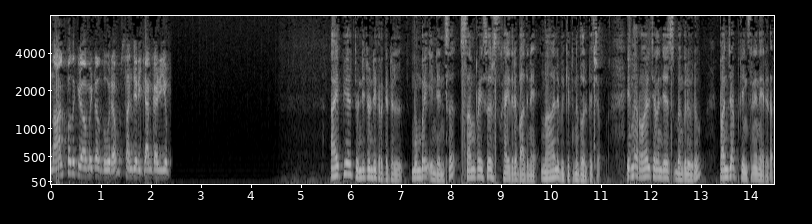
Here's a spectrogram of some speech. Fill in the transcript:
നാൽപ്പത് കിലോമീറ്റർ ദൂരം സഞ്ചരിക്കാൻ കഴിയും. ഐപിഎൽ ട്വന്റി ട്വന്റി ക്രിക്കറ്റിൽ മുംബൈ ഇന്ത്യൻസ് സൺറൈസേഴ്സ് ഹൈദരാബാദിനെ നാല് വിക്കറ്റിന് തോൽപ്പിച്ചു. ഇന്ന് റോയൽ ചലഞ്ചേഴ്സ് ബംഗളൂരു പഞ്ചാബ് കിങ്സിനെ നേരിടും.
